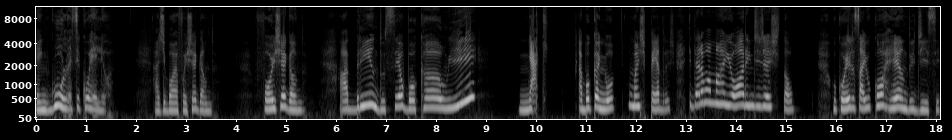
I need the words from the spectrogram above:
engulo esse coelho. A jiboia foi chegando, foi chegando, abrindo seu bocão e. Nhaque! Abocanhou umas pedras que deram a maior indigestão. O coelho saiu correndo e disse:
